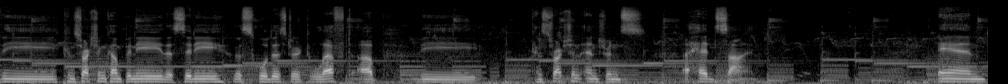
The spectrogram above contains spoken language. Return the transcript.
the construction company, the city, the school district left up the construction entrance ahead sign. And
